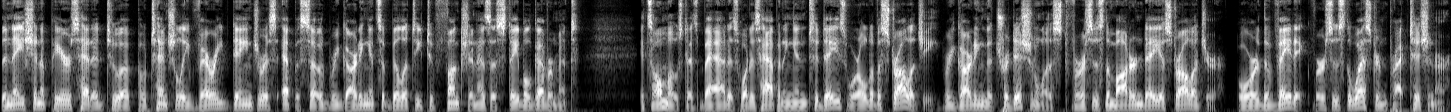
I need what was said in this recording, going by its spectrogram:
the nation appears headed to a potentially very dangerous episode regarding its ability to function as a stable government. It's almost as bad as what is happening in today's world of astrology regarding the traditionalist versus the modern day astrologer, or the Vedic versus the Western practitioner,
